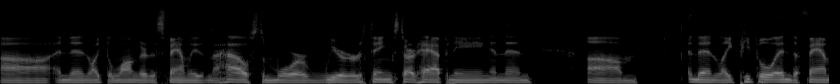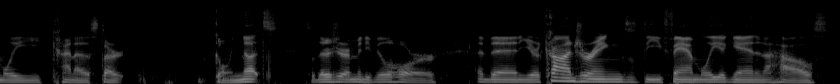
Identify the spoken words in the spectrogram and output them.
Uh, and then like the longer this family is in the house, the more weirder things start happening, and then, um, and then like people in the family kind of start going nuts. So there's your Amityville horror, and then your Conjurings, the family again in a house.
